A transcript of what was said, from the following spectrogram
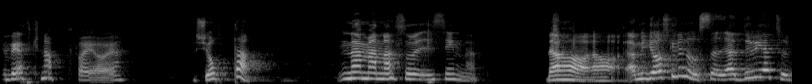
Jag vet knappt vad jag är. 28? Nej men alltså i sinnet. Jaha, jaha. Ja, men jag skulle nog säga, du är typ,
